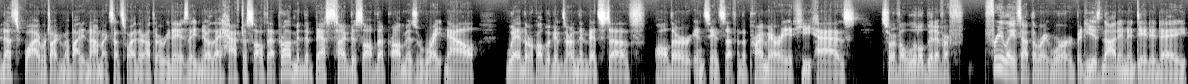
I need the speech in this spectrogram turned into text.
that's why we're talking about Bidenomics. That's why they're out there every day, is they know they have to solve that problem. And the best time to solve that problem is right now when the Republicans are in the midst of all their insane stuff in the primary. And he has sort of a little bit of a freelay is not the right word, but he is not in a day to day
